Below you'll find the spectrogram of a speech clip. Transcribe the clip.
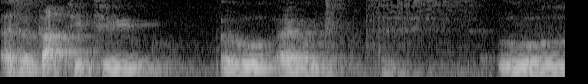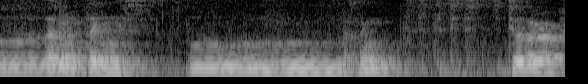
is adapted to um, learning things, listening to other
